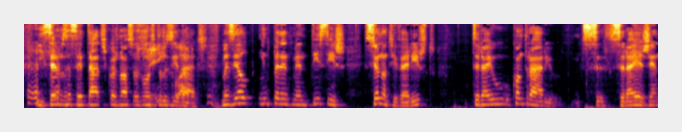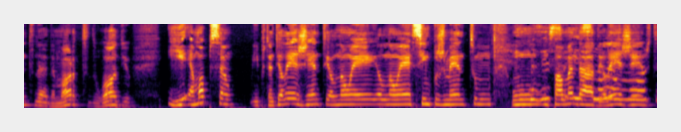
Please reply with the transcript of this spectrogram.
e sermos aceitados com as nossas monstruosidades. Sim, claro, Mas ele, independentemente disso, diz: se eu não tiver isto, terei o contrário. Serei agente da, da morte, do ódio. E é uma opção. E portanto ele é agente, ele não é, ele não é simplesmente um, um, isso, pau mandado, ele é, é agente.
